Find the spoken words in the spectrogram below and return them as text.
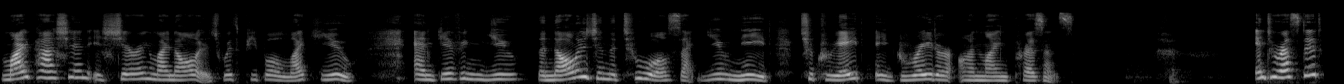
My passion is sharing my knowledge with people like you and giving you the knowledge and the tools that you need to create a greater online presence. Interested?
